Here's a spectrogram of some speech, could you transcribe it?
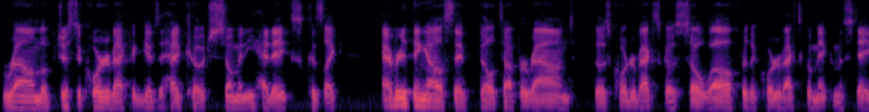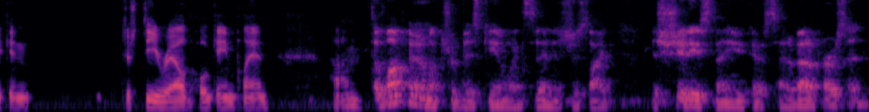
realm of just a quarterback that gives a head coach so many headaches because like everything else they've built up around those quarterbacks goes so well for the quarterback to go make a mistake and just derail the whole game plan. Um, The lump him with Trubisky and Winston is just like the shittiest thing you could have said about a person.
